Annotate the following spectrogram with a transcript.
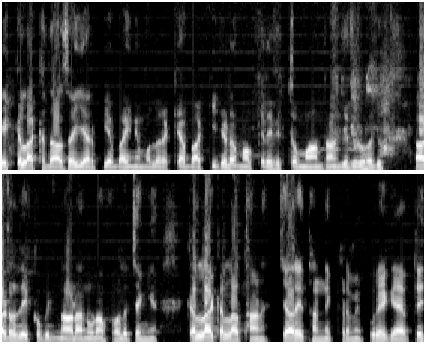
1 ਲੱਖ 10000 ਰੁਪਏ ਬਾਈ ਨੇ ਮੁੱਲ ਰੱਖਿਆ। ਬਾਕੀ ਜਿਹੜਾ ਮੌਕੇ ਦੇ ਵਿੱਚੋਂ ਮਾਨਤਾਨ ਜ਼ਰੂਰ ਹੋ ਜੂ। ਆਰਡਰ ਦੇਖੋ ਵੀ ਨਾੜਾ ਨੂੜਾ ਫੁੱਲ ਚੰਗੀਆਂ। ਕੱਲਾ ਕੱਲਾ ਥਣ ਚਾਰੇ ਥਣ ਨਿਕੜਵੇਂ ਪੂਰੇ ਗੈਪ ਤੇ।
